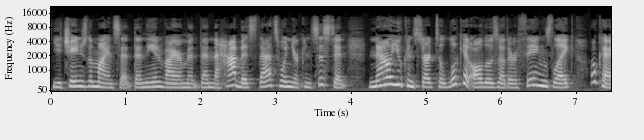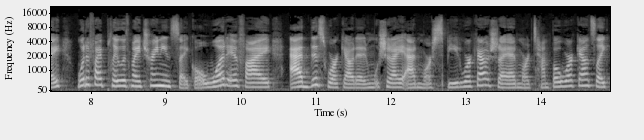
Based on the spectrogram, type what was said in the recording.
you change the mindset, then the environment, then the habits. That's when you're consistent. Now you can start to look at all those other things like, okay, what if I play with my training cycle? What if I add this workout in? Should I add more speed workouts? Should I add more tempo workouts? Like,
